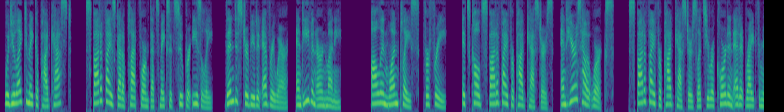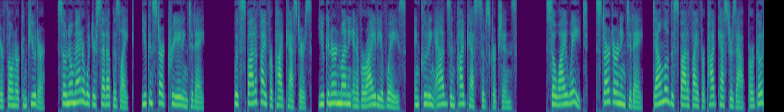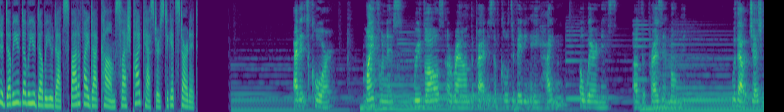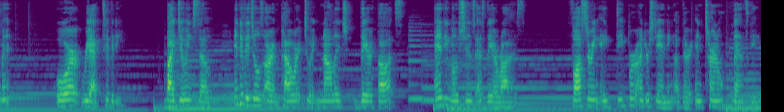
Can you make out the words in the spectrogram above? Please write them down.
Would you like to make a podcast? Spotify's got a platform that makes it super easily, then distribute it everywhere, and even earn money. All in one place, for free. It's called Spotify for Podcasters, and here's how it works. Spotify for Podcasters lets you record and edit right from your phone or computer, so no matter what your setup is like, you can start creating today. With Spotify for Podcasters, you can earn money in a variety of ways, including ads and podcast subscriptions. So why wait? Start earning today. Download the Spotify for Podcasters app or go to www.spotify.com/podcasters to get started. At its core, mindfulness revolves around the practice of cultivating a heightened awareness of the present moment without judgment or reactivity. By doing so, individuals are empowered to acknowledge their thoughts and emotions as they arise, fostering a deeper understanding of their internal landscape.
